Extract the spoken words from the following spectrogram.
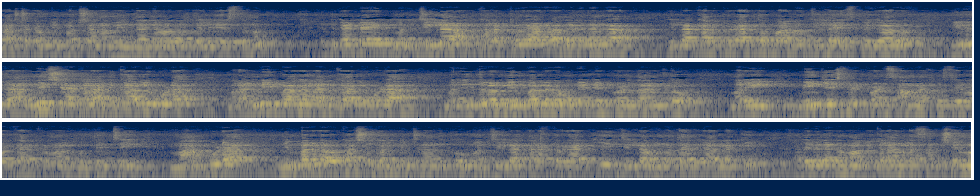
రాష్ట్ర కమిటీ పక్షాన మేము ధన్యవాదాలు తెలియజేస్తున్నాం. ఎందుకంటే మరి జిల్లా కలెక్టర్ గారు అదేవిధంగా జిల్లా కలెక్టర్ గారితో పాటు జిల్లా ఎస్పీ గారు వివిధ అన్ని శాఖల అధికారులు కూడా మరి అన్ని విభాగాల అధికారులు కూడా మరి ఇందులో మెంబర్లుగా ఉండేటటువంటి దాంట్లో మరి మేము చేసినటువంటి సామాజిక సేవా కార్యక్రమాలు గుర్తించి మాకు కూడా నింబర్గా అవకాశం కల్పించినందుకు మరి జిల్లా కలెక్టర్ గారికి జిల్లా ఉన్నతాధికారులకి అదేవిధంగా మా వికలాంగుల సంక్షేమ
